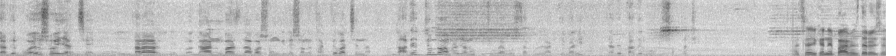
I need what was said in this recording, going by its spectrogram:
যাদের বয়স হয়ে যাচ্ছে, তারা আর গান বাজনা বা সঙ্গীতের সঙ্গে থাকতে পারছেন না তাদের জন্য আমরা যেন কিছু ব্যবস্থা করে রাখতে পারি যাতে তাদের ভবিষ্যৎটা ঠিক আচ্ছা এখানে প্রাইভেসিতে রয়েছে।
